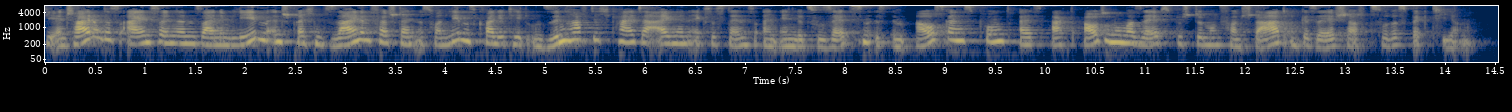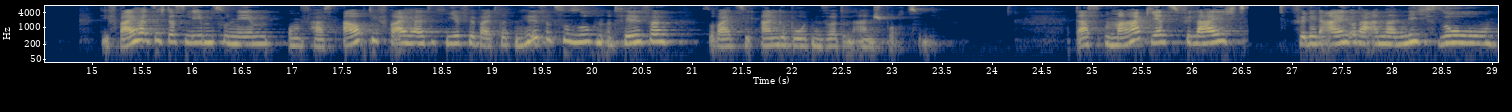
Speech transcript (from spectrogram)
Die Entscheidung des Einzelnen, seinem Leben entsprechend seinem Verständnis von Lebensqualität und Sinnhaftigkeit der eigenen Existenz ein Ende zu setzen, ist im Ausgangspunkt als Akt autonomer Selbstbestimmung von Staat und Gesellschaft zu respektieren. Die Freiheit, sich das Leben zu nehmen, umfasst auch die Freiheit, hierfür bei Dritten Hilfe zu suchen und Hilfe, soweit sie angeboten wird, in Anspruch zu nehmen. Das mag jetzt vielleicht für den einen oder anderen nicht so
